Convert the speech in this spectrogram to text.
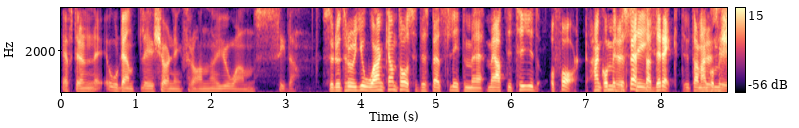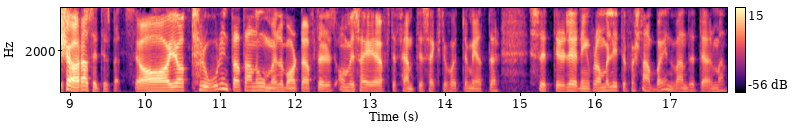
Efter en ordentlig körning från Johans sida. Så du tror Johan kan ta sig till spets lite med, med attityd och fart? Han kommer Precis. inte spetsa direkt, utan han Precis. kommer köra sig till spets? Ja, jag tror inte att han omedelbart efter, om vi säger efter 50, 60, 70 meter, sitter i ledningen. För de är lite för snabba invändigt där. Men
